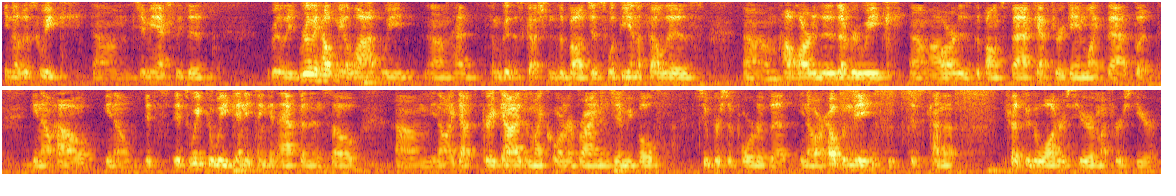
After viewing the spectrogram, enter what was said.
you know, this week, um, Jimmy actually did – really really helped me a lot. We um, had some good discussions about just what the NFL is, um, how hard it is every week, um, how hard it is to bounce back after a game like that. But you know how you know it's it's week to week, anything can happen, and so um, you know I got great guys in my corner, Brian and Jimmy, both super supportive that you know are helping me just kind of tread through the waters here in my first year.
